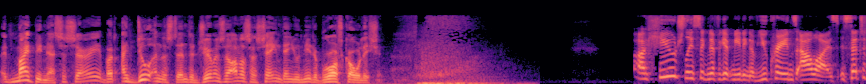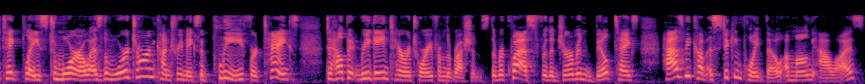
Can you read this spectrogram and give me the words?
It might be necessary, but I do understand the Germans and others are saying then you need a broad coalition. A hugely significant meeting of Ukraine's allies is set to take place tomorrow as the war torn country makes a plea for tanks to help it regain territory from the Russians. The request for the German built tanks has become a sticking point, though, among allies.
